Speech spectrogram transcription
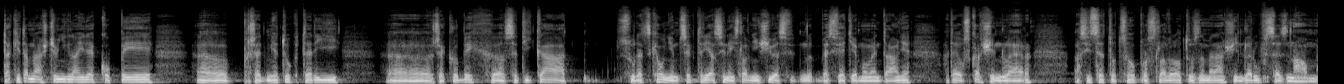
Taky tam návštěvník najde kopii předmětu, který řekl bych, se týká sudeckého Němce, který je asi nejslavnější ve světě momentálně, a to je Oskar Schindler. A sice to, co ho proslavilo, to znamená Schindlerův seznam.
